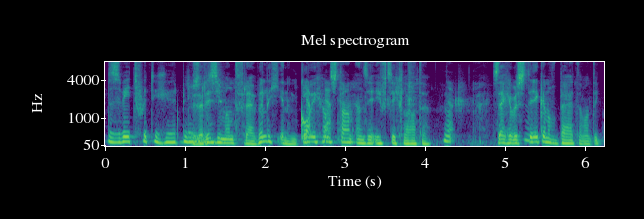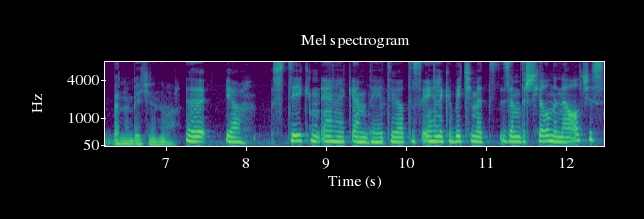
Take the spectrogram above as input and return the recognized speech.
de zweetvoetengeur Dus er is iemand vrijwillig in een kooi Ja, gaan ja. staan en ze heeft zich laten... Ja. Zeggen we steken of bijten? Want ik ben een beetje in de war. Eh, ja, steken eigenlijk en bijten. Ja, het is eigenlijk een beetje met... Zijn verschillende naaldjes,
